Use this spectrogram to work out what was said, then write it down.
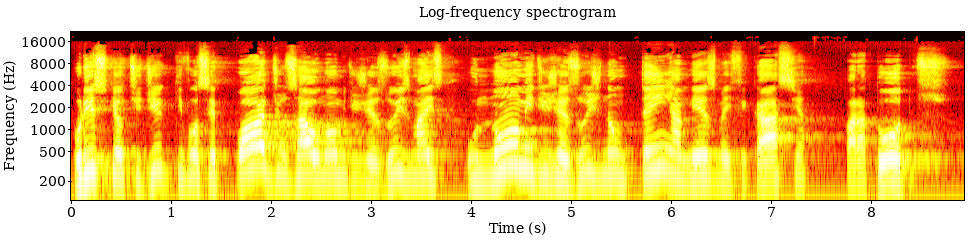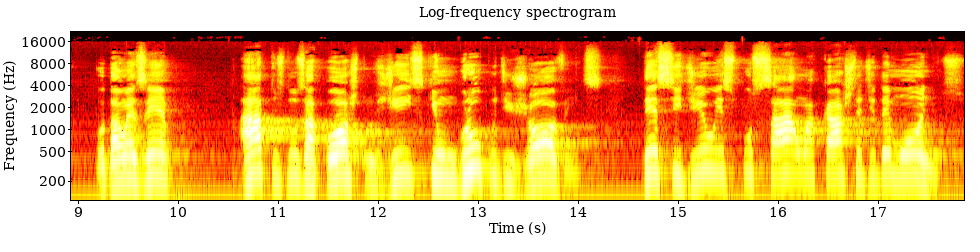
Por isso que eu te digo que você pode usar o nome de Jesus, mas o nome de Jesus não tem a mesma eficácia para todos. Vou dar um exemplo. Atos dos Apóstolos diz que um grupo de jovens decidiu expulsar uma casta de demônios.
